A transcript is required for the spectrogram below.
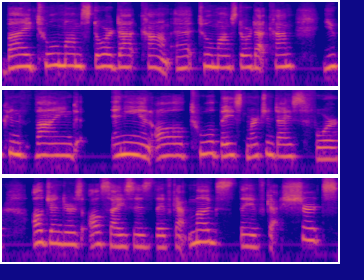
by toolmomstore.com. At toolmomstore.com, you can find any and all tool based merchandise for all genders, all sizes. They've got mugs, they've got shirts,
